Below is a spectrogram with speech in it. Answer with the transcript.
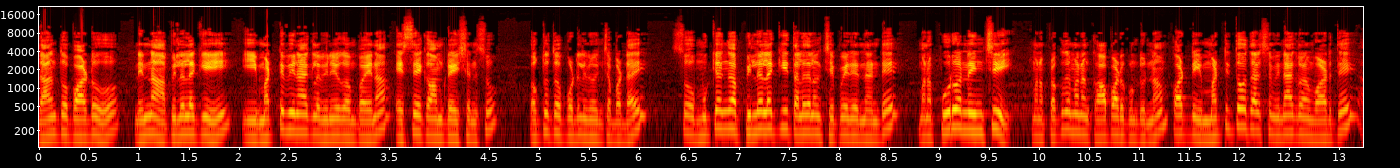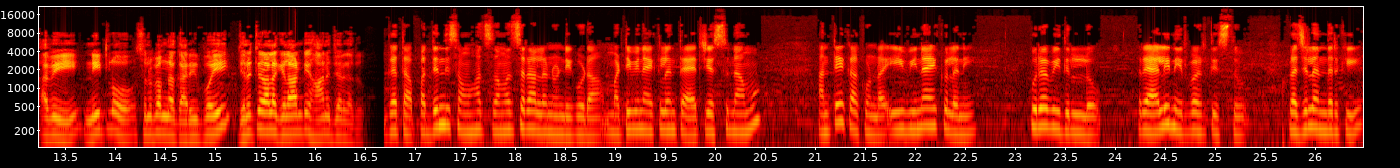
దాంతో పాటు నిన్న పిల్లలకి ఈ మట్టి వినాయకుల వినియోగం పైన ఎస్ఏ కాంపిటీషన్స్ వక్తృత్వ పోటీలు నిర్వహించబడ్డాయి. సో ముఖ్యంగా పిల్లలకి తల్లిదండ్రులకు చెప్పేది ఏంటంటే మన పూర్వం నుంచి మన ప్రకృతిని మనం కాపాడుకుంటున్నాం. కాబట్టి మట్టితో తయారు వినాయకులను వాడితే అవి నీటిలో సులభంగా కరిగిపోయి జలచరాలకు ఎలాంటి హాని జరగదు. గత పద్దెనిమిది సంవత్సరాల నుండి కూడా మట్టి వినాయకులను తయారు చేస్తున్నాము. అంతేకాకుండా ఈ వినాయకులని పురవీధుల్లో ర్యాలీ నిర్వర్తిస్తూ ప్రజలందరికీ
